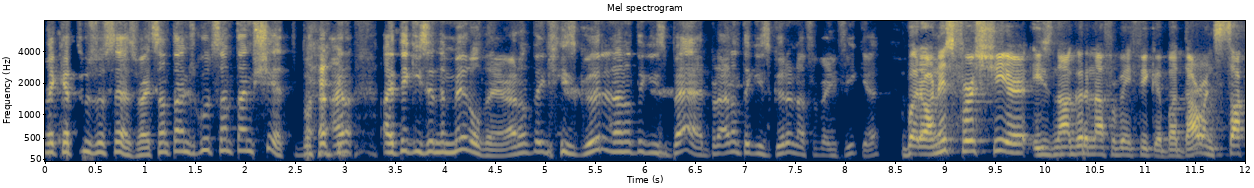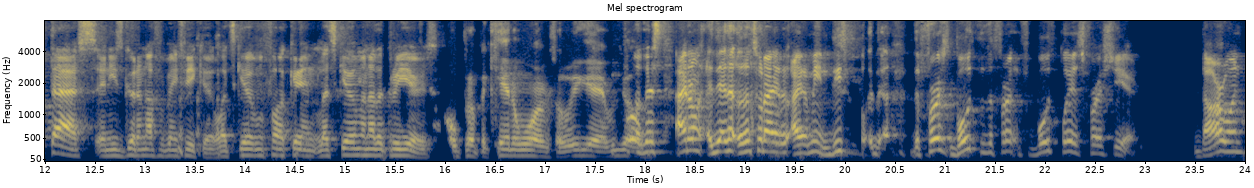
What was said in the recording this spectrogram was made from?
like Gattuso says, right? Sometimes good, sometimes shit. But I don't. I think he's in the middle there. I don't think he's good, and I don't think he's bad. But I don't think he's good enough for Benfica. But on his first year, he's not good enough for Benfica. But Darwin sucked ass, and he's good enough for Benfica. let's give him fucking. Let's give him another three years. open up a can of worms. So we yeah we go. Well, this I don't. that- That's what I. I mean, these the first both of the first both players first year. Darwin,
